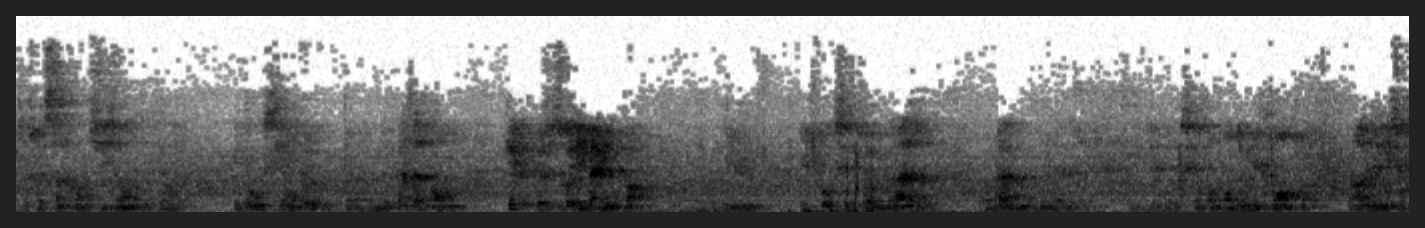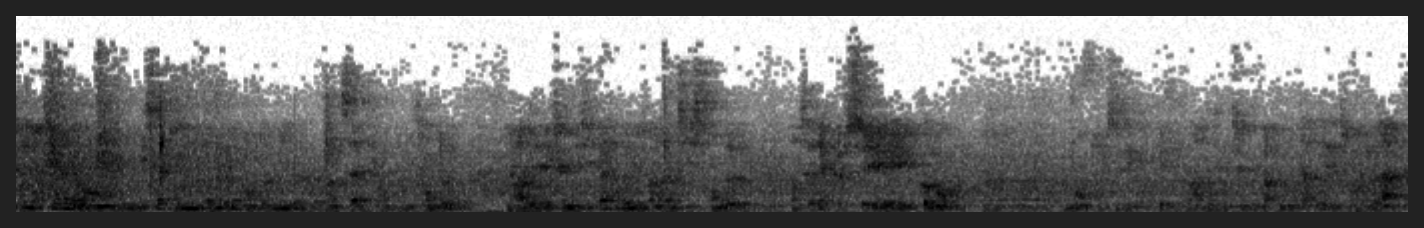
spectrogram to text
que ce soit 5 ans, 6 ans, etc. Et donc, si on veut euh, ne pas attendre, que ce soit les mêmes ou pas euh, élus, il faut que ce soit une base. On a, si on prend 2030, il y aura des élections présidentielles en 2017, en 2022, en 2027, en 2032. Il y aura des élections municipales en 2020, 26, 32. Donc veut dire que c'est comment, euh, comment toutes ces élections départementales, des élections régionales,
